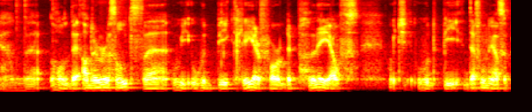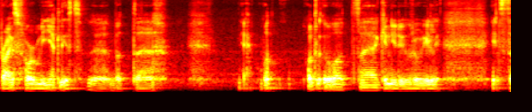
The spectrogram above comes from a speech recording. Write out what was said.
and uh, all the other results uh, we would be clear for the playoffs which would be definitely a surprise for me at least. Uh, but uh, yeah, what what what can you do really? It's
